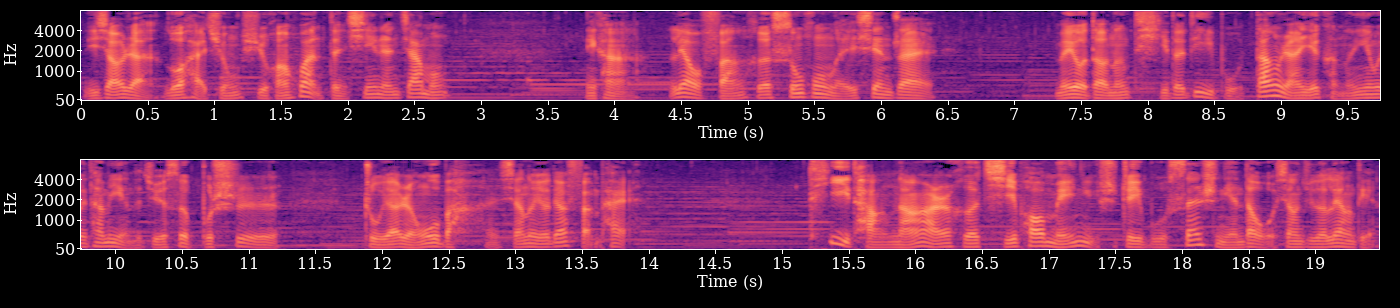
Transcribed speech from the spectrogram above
李小冉、罗海琼、许环环等新人加盟。你看，廖凡和孙红雷现在没有到能提的地步，当然也可能因为他们演的角色不是主要人物吧，相对有点反派。倜傥男儿和旗袍美女是这部三十年代偶像剧的亮点。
